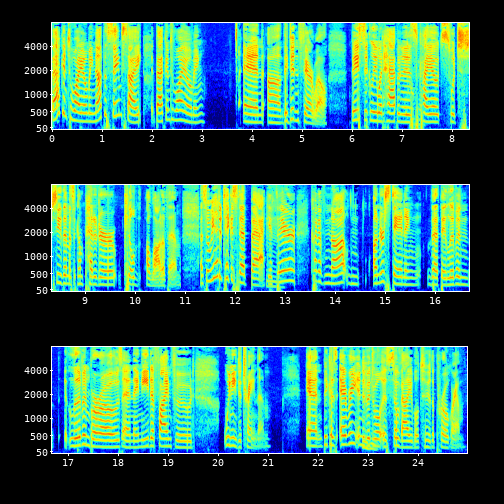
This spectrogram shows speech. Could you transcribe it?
back into Wyoming, not the same site, back into Wyoming. And um, they didn't fare well basically what happened is Okay. coyotes which see them as a competitor killed a lot of them and so we had to take a step back Mm. if they're kind of not understanding that they live in live in burrows and they need to find food we need to train them and because every individual Mm-hmm. is so valuable to the program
